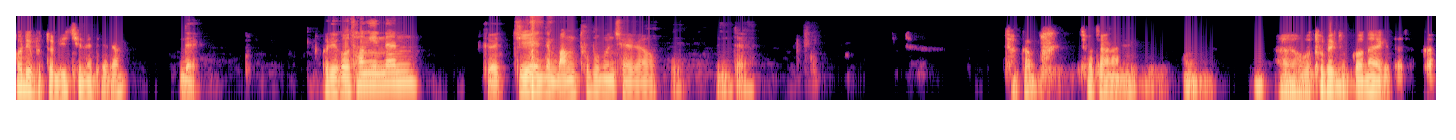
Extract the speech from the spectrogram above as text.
허리부터 밑이네 대략? 그리고 상의는 그 뒤에 있는 망토 부분 제외하고. 근데. 잠깐만 저장하네. 아 auto back 좀 꺼놔야겠다 잠깐.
